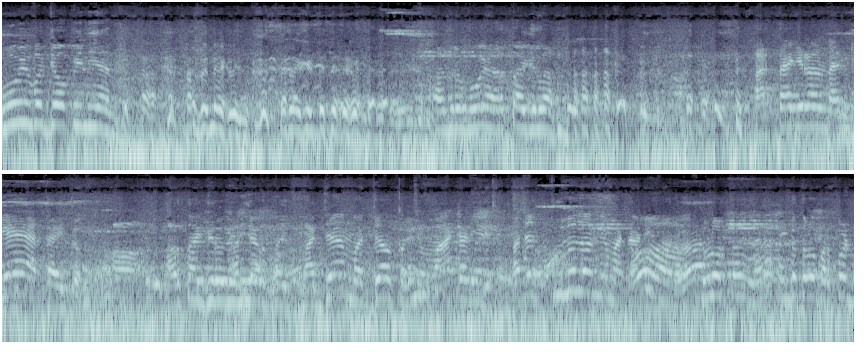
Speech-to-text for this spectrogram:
ಮೂವಿ ಬಗ್ಗೆ ಒಪಿನಿಯನ್ ಅದನ್ನೇ ಹೇಳಿದ್ದು ತಲೆ ಕೆಟ್ಟಿದ್ದಾರೆ ಅಂದ್ರೆ ಮೂವಿ ಅರ್ಥ ಆಗಿಲ್ಲ ಅಂತ. ಅರ್ಥ ಆಗಿರೋ ನನಗೆ ಅರ್ಥ ಆಯ್ತು. ಅರ್ಥ ಆಗಿರೋದು ನಿನಗೆ ಅರ್ಥ ಆಯ್ತು. ಮಜ್ಜೆ ಮಜ್ಜೆ ಕೊಂಚ ಮಾತಾಡಿ. ಅದೇ ತುಳುಲಲ್ಲಿ ಮಾತಾಡಿ. ತುಳು ಅರ್ಥ ಇಲ್ಲ. ಹೆಂಗ ತುಳು ಬರ್ಕೊಂಡ.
